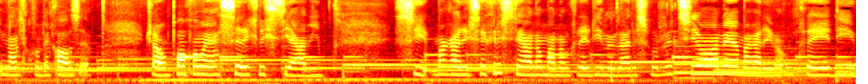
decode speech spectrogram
in alcune cose. Cioè, un po' come essere cristiani. Sì, magari sei cristiano, ma non credi nella risurrezione, magari non credi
